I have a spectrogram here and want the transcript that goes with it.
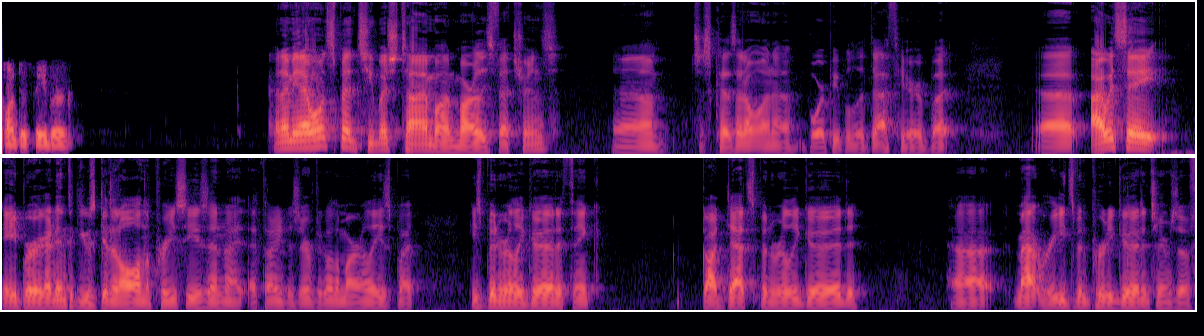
Pontus Aberg. And I mean, I won't spend too much time on Marlies veterans, um, just because I don't want to bore people to death here. But uh, I would say Aberg. I didn't think he was good at all in the preseason. I, I thought he deserved to go to the Marlies, but he's been really good. I think Gaudet's been really good. Uh, Matt Read's been pretty good in terms of.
